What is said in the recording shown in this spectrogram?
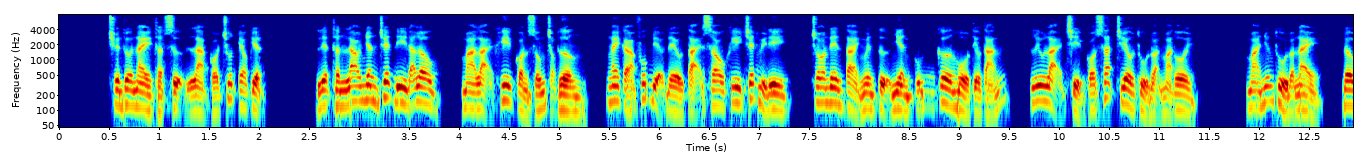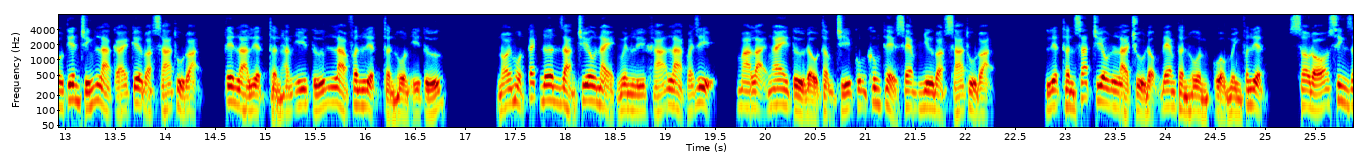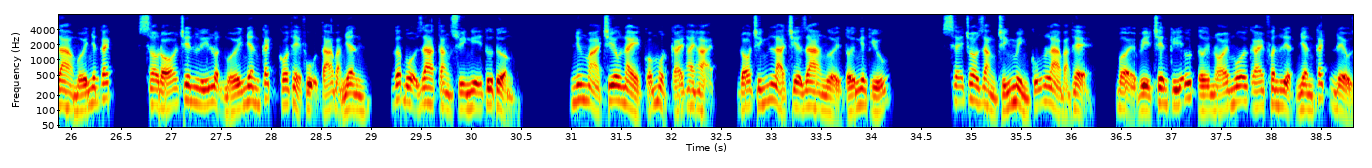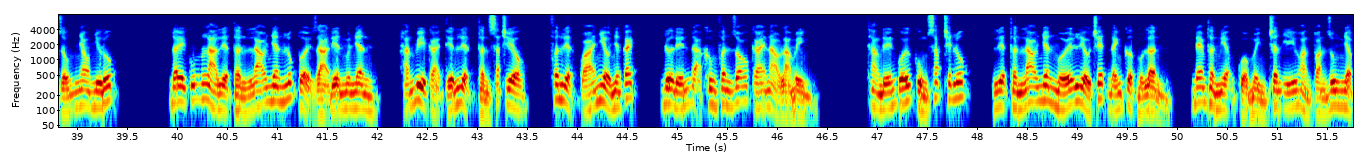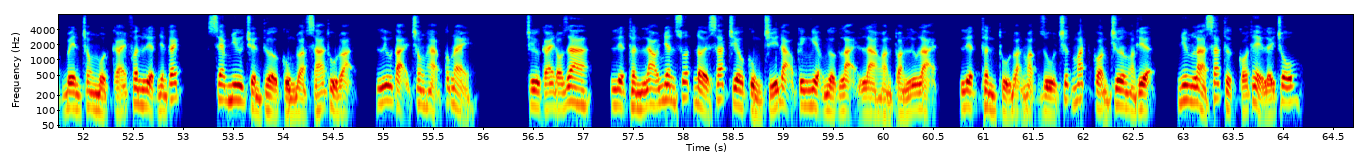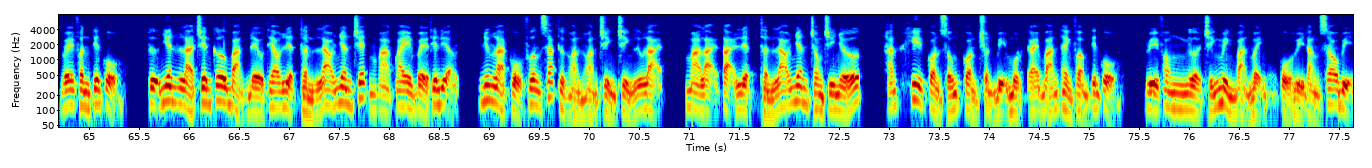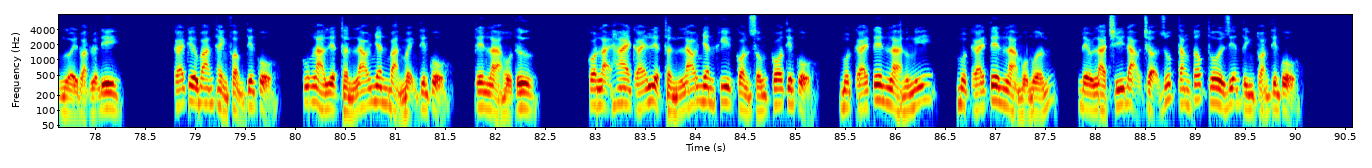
Truyền thừa này thật sự là có chút keo kiệt. Liệt thần lao nhân chết đi đã lâu, mà lại khi còn sống trọng thương, ngay cả phúc địa đều tại sau khi chết hủy đi, cho nên tài nguyên tự nhiên cũng cơ hồ tiêu tán, lưu lại chỉ có sát chiêu thủ đoạn mà thôi. Mà những thủ đoạn này, đầu tiên chính là cái kia đoạt xá thủ đoạn, tên là liệt thần hắn ý tứ là phân liệt thần hồn ý tứ nói một cách đơn giản chiêu này nguyên lý khá là quái dị, mà lại ngay từ đầu thậm chí cũng không thể xem như đoạt xá thủ đoạn. Liệt thần sát chiêu là chủ động đem thần hồn của mình phân liệt, sau đó sinh ra mới nhân cách, sau đó trên lý luận mới nhân cách có thể phụ tá bản nhân, gấp bội gia tăng suy nghĩ tư tưởng. Nhưng mà chiêu này có một cái tai hại, đó chính là chia ra người tới nghiên cứu. Sẽ cho rằng chính mình cũng là bản thể, bởi vì trên ký ức tới nói mỗi cái phân liệt nhân cách đều giống nhau như lúc. Đây cũng là liệt thần lão nhân lúc tuổi già điên nguyên nhân, hắn vì cải tiến liệt thần sát chiêu, phân liệt quá nhiều nhân cách, đưa đến đã không phân rõ cái nào là mình thằng đến cuối cùng sắp chết lúc, liệt thần lao nhân mới liều chết đánh cược một lần, đem thần niệm của mình chân ý hoàn toàn dung nhập bên trong một cái phân liệt nhân cách, xem như truyền thừa cùng đoạt xá thủ đoạn, lưu tại trong hạp cốc này. Trừ cái đó ra, liệt thần lao nhân suốt đời sát chiêu cùng trí đạo kinh nghiệm ngược lại là hoàn toàn lưu lại, liệt thần thủ đoạn mặc dù trước mắt còn chưa hoàn thiện, nhưng là xác thực có thể lấy chỗ. Về phần tiên cổ, tự nhiên là trên cơ bản đều theo liệt thần lao nhân chết mà quay về thiên địa, nhưng là cổ phương xác thực hoàn hoàn chỉnh chỉnh lưu lại, mà lại tại liệt thần lao nhân trong trí nhớ, hắn khi còn sống còn chuẩn bị một cái bán thành phẩm tiên cổ vì phòng ngừa chính mình bản mệnh cổ hủy đằng sau bị người đoạt luyện đi. Cái kêu ban thành phẩm tiên cổ, cũng là liệt thần lão nhân bản mệnh tiên cổ, tên là hồ tư. Còn lại hai cái liệt thần lão nhân khi còn sống có tiên cổ, một cái tên là hướng nghĩ, một cái tên là mồm mớn, đều là trí đạo trợ giúp tăng tốc thôi diễn tính toán tiên cổ.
